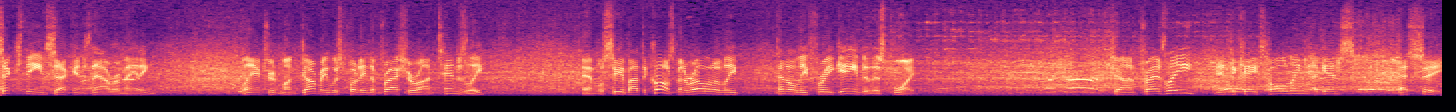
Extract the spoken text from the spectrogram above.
16 seconds now remaining. Blanchard Montgomery was putting the pressure on Tinsley. And we'll see about the call. It's been a relatively penalty-free game to this point. John Presley indicates holding against SC.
